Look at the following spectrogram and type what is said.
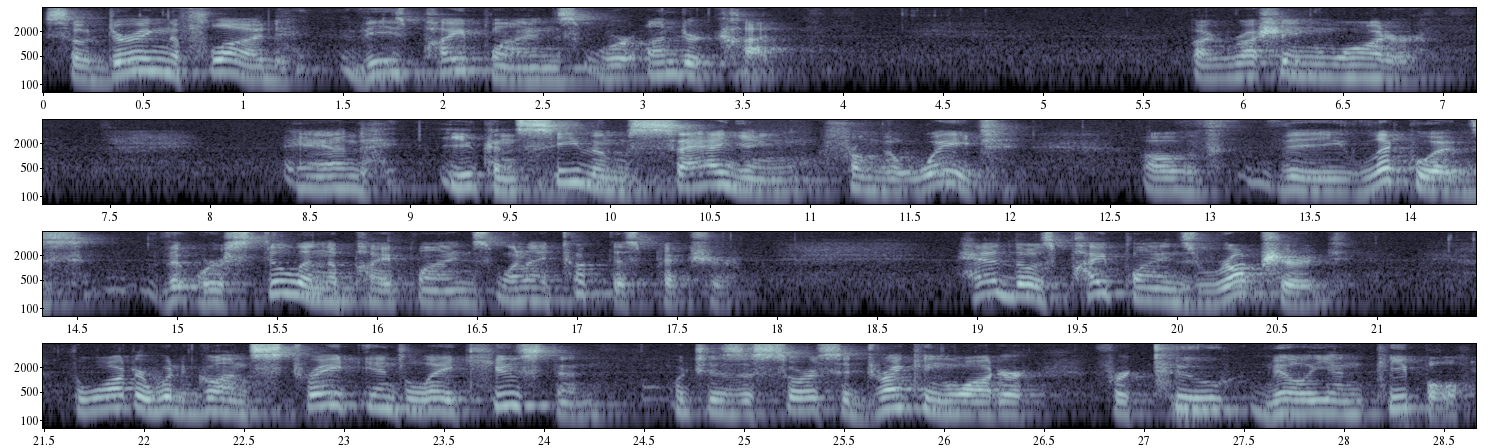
So during the flood, these pipelines were undercut by rushing water. And you can see them sagging from the weight of the liquids that were still in the pipelines when I took this picture. Had those pipelines ruptured, the water would have gone straight into Lake Houston, which is a source of drinking water for 2 million people,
